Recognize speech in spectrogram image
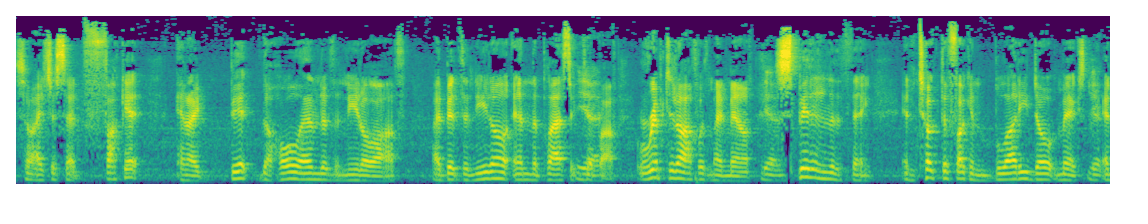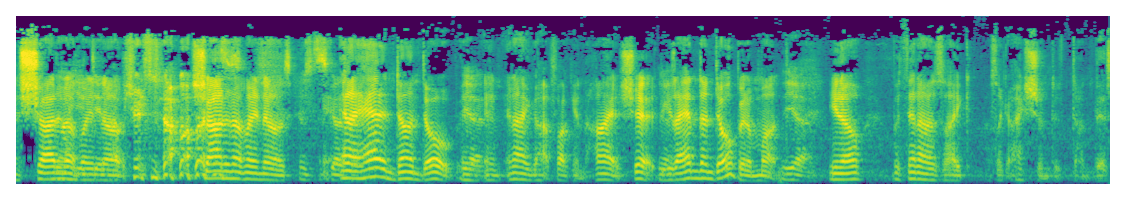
So I just said, fuck it, and I bit the whole end of the needle off. I bit the needle and the plastic tip off, ripped it off with my mouth, Yeah. spit it into the thing, and took the fucking bloody dope mix Yeah. and shot it No, up my nose. up nose. Shot it up my nose. And I hadn't done dope. And, Yeah. and, and I got fucking high as shit because Yeah. I hadn't done dope in a month Yeah. you know. But then I was like, I was like, I shouldn't have done this.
